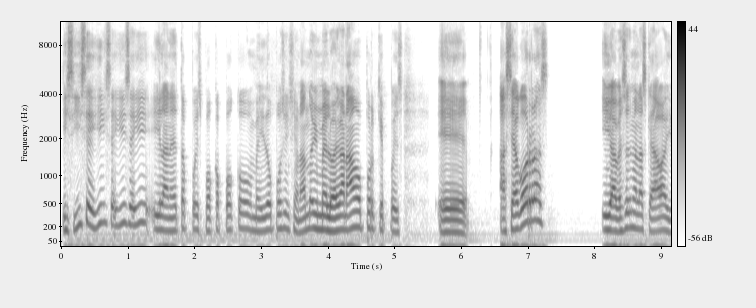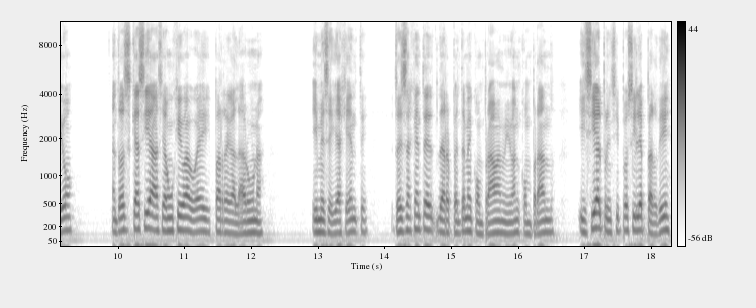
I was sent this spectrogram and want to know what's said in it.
Y sí, seguí, seguí, seguí. Y la neta, pues poco a poco me he ido posicionando y me lo he ganado porque pues eh, hacía gorras y a veces me las quedaba yo. Entonces, ¿qué hacía? Hacía un giveaway para regalar una. Y me seguía gente. Entonces esa gente de repente me compraba, me iban comprando. Y sí, al principio sí le perdí.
